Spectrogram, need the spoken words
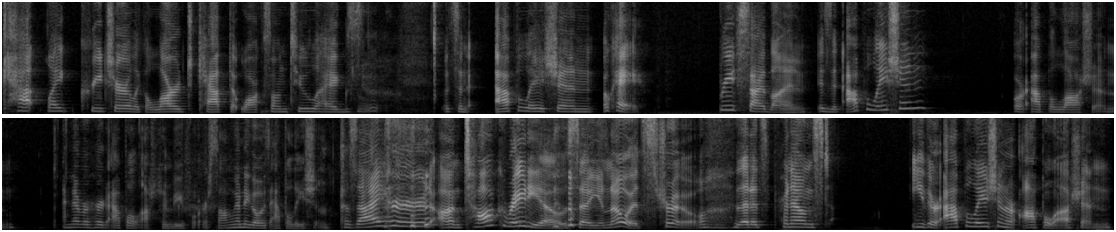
cat-like creature, like a large cat that walks on two legs. It's an Appalachian. Okay, brief sideline: is it Appalachian or Appalachian? I never heard Appalachian before, so I'm gonna go with Appalachian. Because I heard on talk radio, so you know it's true, that it's pronounced either Appalachian or Appalachian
